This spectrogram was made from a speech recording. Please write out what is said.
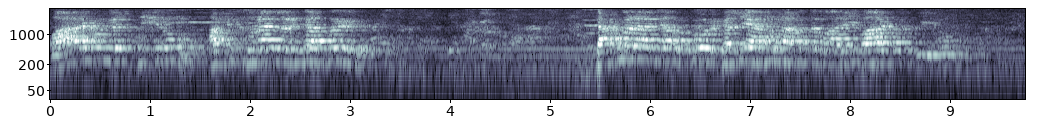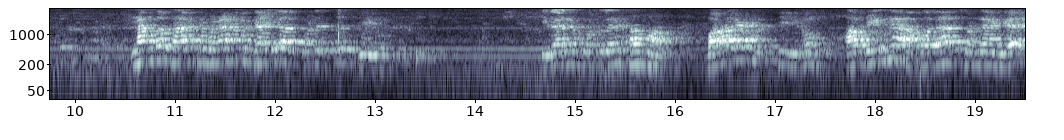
வாழ்வுகள் தீரும் அப்படின்னு சொன்னா ரெண்டு இருக்கு தர்மராஜாவுக்கு கல்யாணம் நடந்த மாதிரி வாழ்வு தீரும். நம்ம சாப்பிட்டோம்னா நம்ம கை கால் படைச்சு தீரும். இதான பொருள்? ஆமா. வாழ்வு தீரும். அப்படின்னு அப்பதான் சொன்னாங்க.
